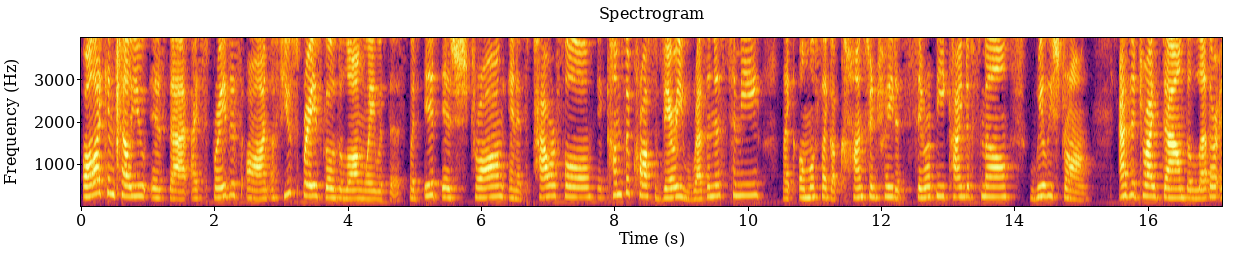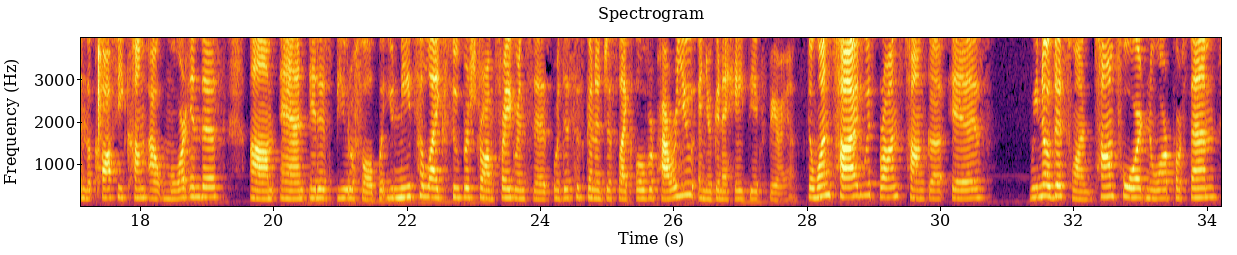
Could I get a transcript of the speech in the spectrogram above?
All I can tell you is that I spray this on. A few sprays goes a long way with this, but it is strong and it's powerful. It comes across very resinous to me, like almost like a concentrated syrupy kind of smell, really strong. As it dries down, the leather and the coffee come out more in this um, and it is beautiful, but you need to like super strong fragrances or this is gonna just like overpower you and you're gonna hate the experience. The one tied with Bronze Tonka is, we know this one, Tom Ford Noir Pour Femme.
